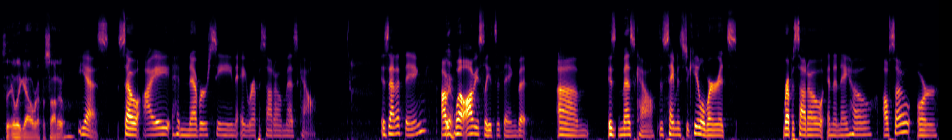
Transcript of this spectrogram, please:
It's the Ilegal Reposado. yes. So I had never seen a reposado mezcal. Is that a thing? Uh, Yeah. Well, obviously it's a thing, but um, is mezcal the same as tequila, where it's reposado and anejo also, or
